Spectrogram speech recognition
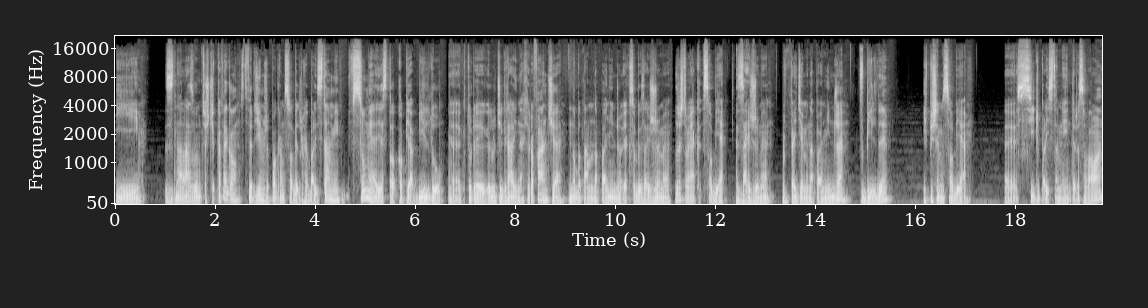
i znalazłem coś ciekawego. Stwierdziłem, że pogram sobie trochę balistami. W sumie jest to kopia buildu, e, który ludzie grali na Hierofancie, no bo tam na Ninja, jak sobie zajrzymy, zresztą jak sobie zajrzymy, wejdziemy na Ninja w buildy i wpiszemy sobie e, Siege Balista mnie interesowała.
